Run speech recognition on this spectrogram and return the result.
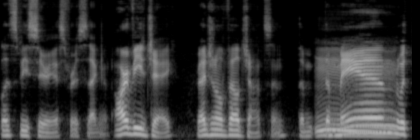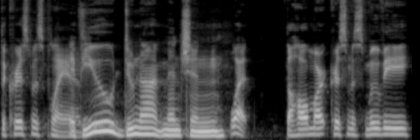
Let's be serious for a second. RVJ, Reginald VelJohnson, the the Mm. man with the Christmas plan. If you do not mention what the Hallmark Christmas movie,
